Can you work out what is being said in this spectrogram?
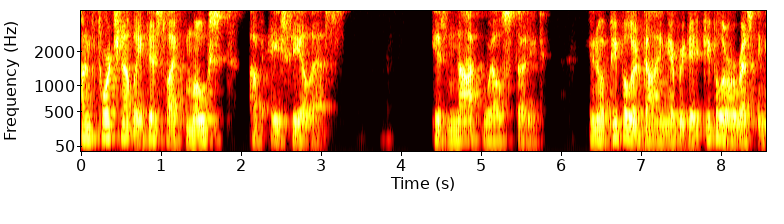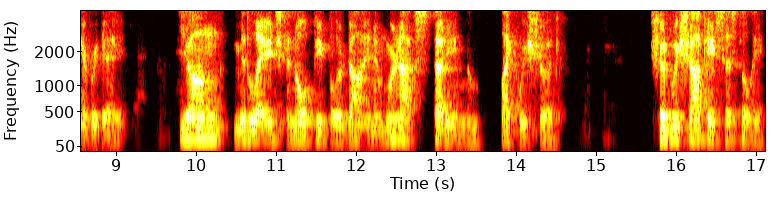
unfortunately, this, like most of ACLS, is not well studied. You know, people are dying every day, people are arresting every day. Young, middle aged, and old people are dying, and we're not studying them like we should. Should we shock asystole?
